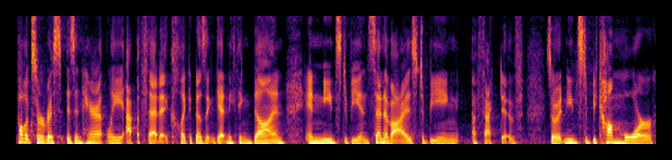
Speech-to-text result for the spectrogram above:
public service is inherently apathetic, like it doesn't get anything done and needs to be incentivized to being effective. So it needs to become more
